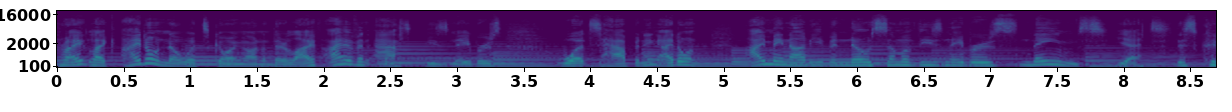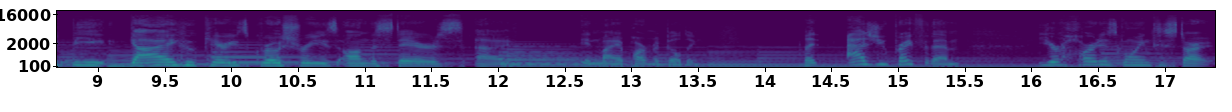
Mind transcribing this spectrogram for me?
right? Like I don't know what's going on in their life. I haven't asked these neighbors what's happening. I don't I may not even know some of these neighbors' names yet. This could be guy who carries groceries on the stairs uh, in my apartment building. But as you pray for them, your heart is going to start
